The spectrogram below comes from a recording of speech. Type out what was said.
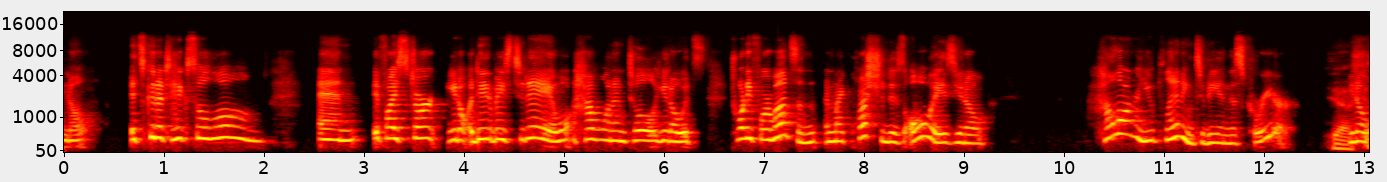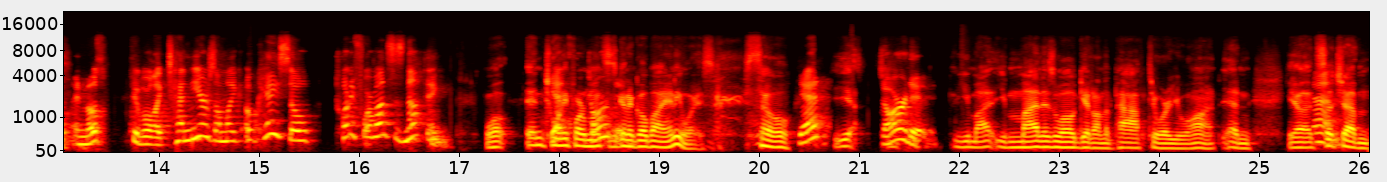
you know, it's going to take so long. And if I start, you know, a database today, I won't have one until, you know, it's 24 months. And, and my question is always, you know, how long are you planning to be in this career? Yes. You know, and most people are like 10 years. I'm like, okay, so 24 months is nothing. Well, in 24 months is going to go by anyways. so get yeah, started. You might you might as well get on the path to where you want. And you know, it's yes. such a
